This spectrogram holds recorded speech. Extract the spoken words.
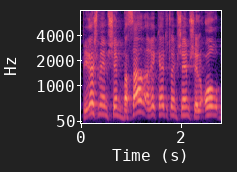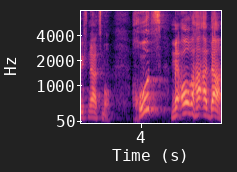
פירש מהם שם בשר, הרי כעת יש להם שם של אור בפני עצמו. חוץ מאור האדם.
